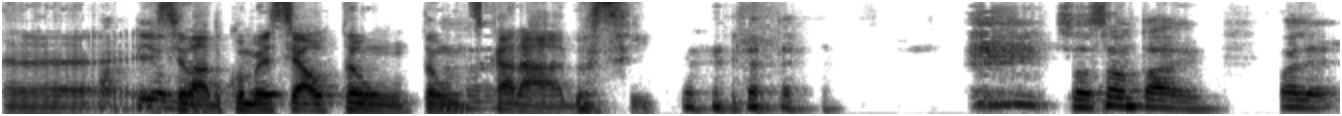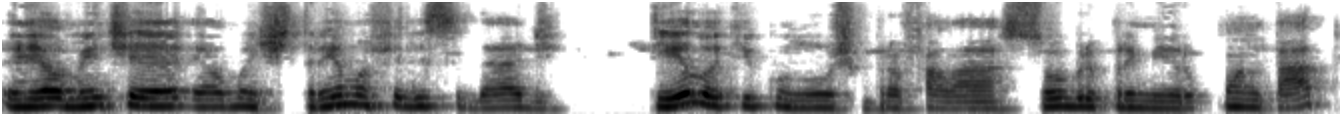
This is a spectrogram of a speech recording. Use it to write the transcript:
é, esse lado comercial tão tão uhum. descarado assim. Sou Sampaio. Olha, realmente é, é uma extrema felicidade tê-lo aqui conosco para falar sobre o primeiro contato,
